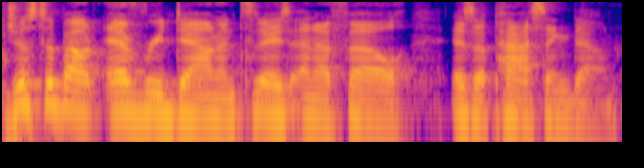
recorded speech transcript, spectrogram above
just about every down in today's NFL is a passing down.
